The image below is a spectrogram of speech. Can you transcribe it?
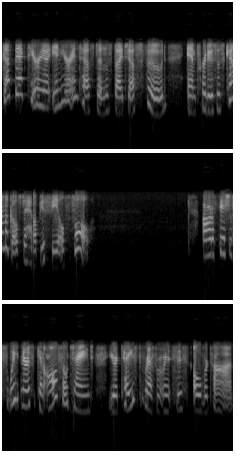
gut bacteria in your intestines digests food and produces chemicals to help you feel full. Artificial sweeteners can also change your taste preferences over time,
